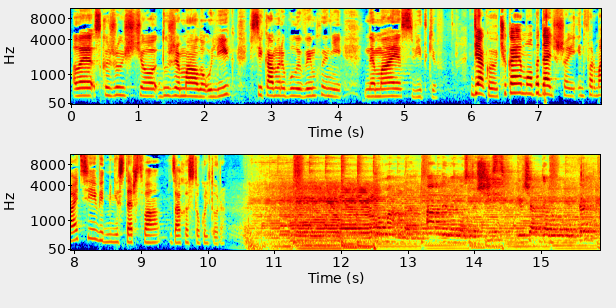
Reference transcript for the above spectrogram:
Але скажу, що дуже мало улік, всі камери були вимкнені, немає свідків. Дякую. Чекаємо подальшої інформації від Міністерства захисту культури. Команда А96, дівчатка виходьте.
